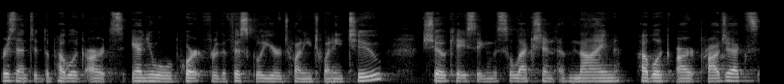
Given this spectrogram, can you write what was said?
presented the Public Arts Annual Report for the fiscal year 2022, showcasing the selection of nine public art projects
